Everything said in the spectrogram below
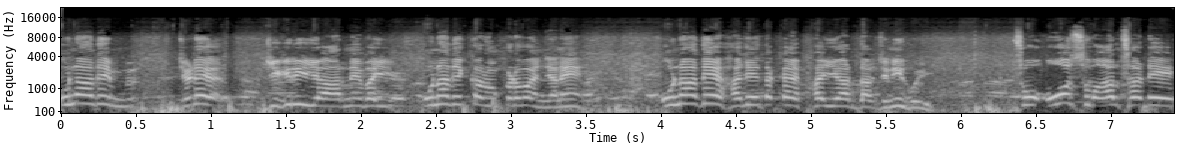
ਉਹਨਾਂ ਦੇ ਜਿਹੜੇ ਜਿਗਰੀ ਯਾਰ ਨੇ ਬਾਈ, ਉਹਨਾਂ ਦੇ ਘਰੋਂ ਕਢਵਾਈਆਂ ਨੇ। ਉਹਨਾਂ ਦੇ ਹਜੇ ਤੱਕ ਐਫ ਆਈ ਆਰ ਦਰਜ ਨਹੀਂ ਹੋਈ। ਸੋ ਉਹ ਸਵਾਲ ਸਾਡੇ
